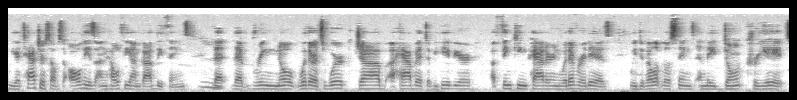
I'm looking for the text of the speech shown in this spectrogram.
we attach ourselves to all these unhealthy, ungodly things Mm. that that bring no whether it's work, job, a habit, a behavior, a thinking pattern, whatever it is, we develop those things and they don't create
